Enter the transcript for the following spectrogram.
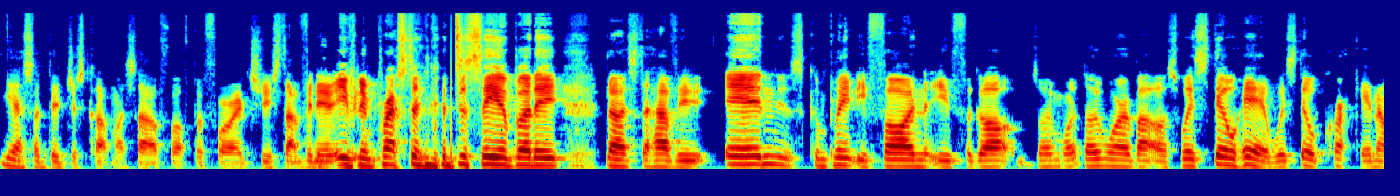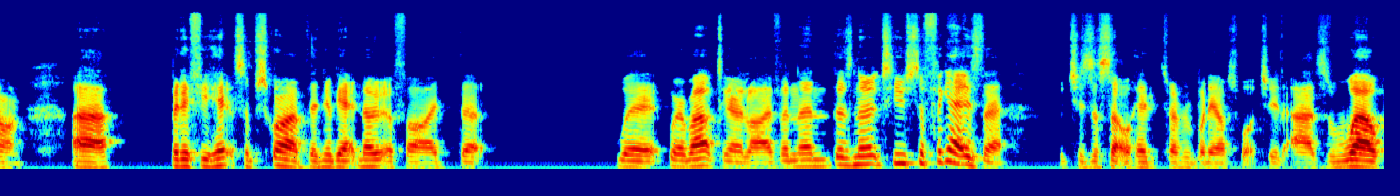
Yes, I did just cut myself off before I introduced that video. Evening, Preston. Good to see you, buddy. Nice to have you in. It's completely fine that you forgot. Don't don't worry about us. We're still here. We're still cracking on. Uh, but if you hit subscribe, then you'll get notified that we're we're about to go live, and then there's no excuse to forget, is there? Which is a subtle hint to everybody else watching as well.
